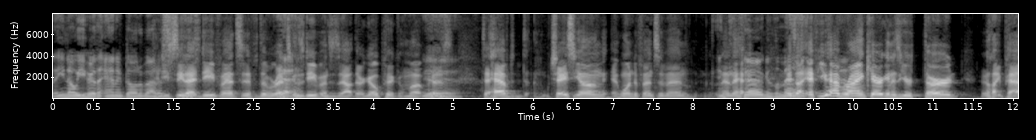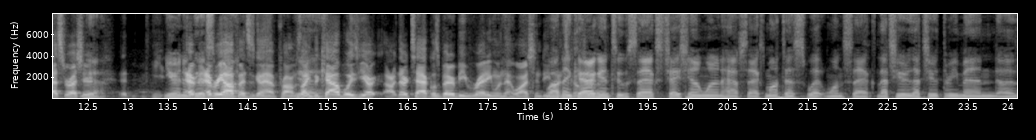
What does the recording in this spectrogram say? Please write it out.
You know, you hear the anecdote about Did you see that defense? If the Redskins defense is out there, go pick them up because yeah. to have Chase Young at one defensive end, And then they ha- Kerrigan's the man. It's like if you have Yeah. Ryan Kerrigan as your third like pass rusher. Yeah. You're in a every spot. offense is gonna have problems. Yeah, like the. Cowboys, your, their tackles better be ready when that Washington defense Well, I think. Kerrigan two sacks, Chase Young one and a half sacks, Montez Sweat one sack. That's your that's your three man. Uh,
